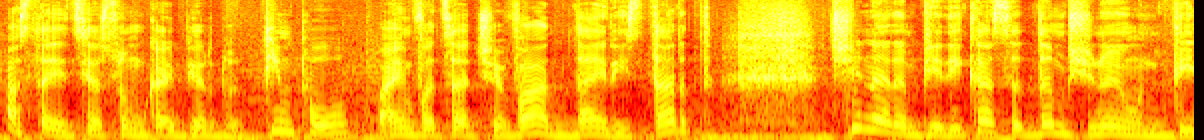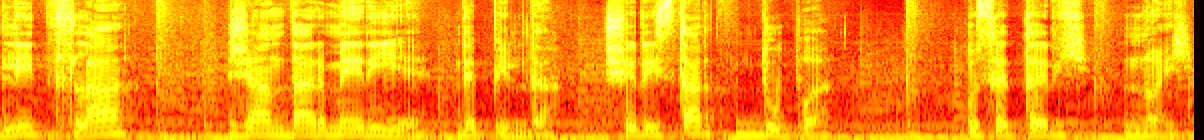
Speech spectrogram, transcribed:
Asta e, ți-asumi că ai pierdut timpul, ai învățat ceva, dai restart. Ce ne-ar împiedica să dăm și noi un delete la jandarmerie, de pildă, și restart după, cu setări noi.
